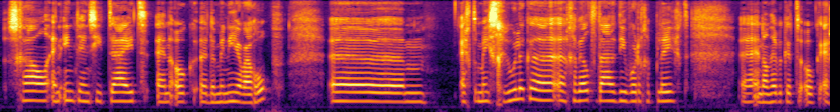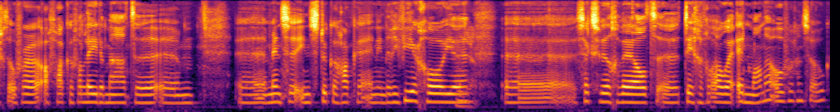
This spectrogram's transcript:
schaal en intensiteit en ook eh, de manier waarop. ehm, echt de meest gruwelijke eh, gewelddaden die worden gepleegd. Eh, en dan heb ik het ook echt over afhakken van ledematen, ehm, eh, mensen in stukken hakken en in de rivier gooien, ja. eh, seksueel geweld eh, tegen vrouwen en mannen overigens ook.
